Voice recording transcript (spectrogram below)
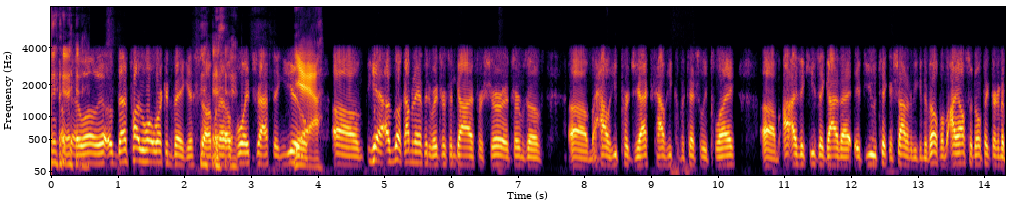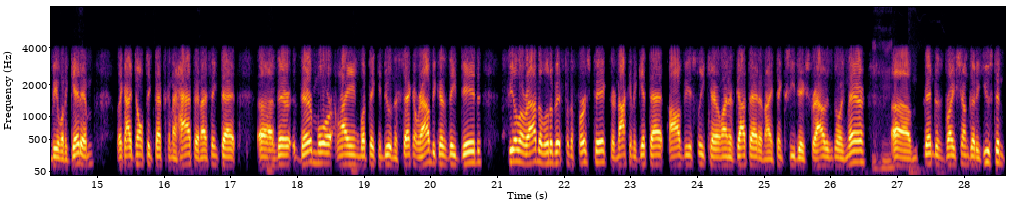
okay, well, uh, that probably won't work in Vegas, so I'm going to avoid drafting you. Yeah. Um, yeah, uh, look, I'm an Anthony Richardson guy for sure in terms of um, how he projects, how he could potentially play. Um, I think he's a guy that if you take a shot at him, you can develop him. I also don't think they're going to be able to get him. Like I don't think that's going to happen. I think that uh, they're they're more eyeing what they can do in the second round because they did feel around a little bit for the first pick. They're not going to get that. Obviously, Carolina's got that, and I think C.J. Stroud is going there. Mm-hmm. Um, then does Bryce Young go to Houston?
